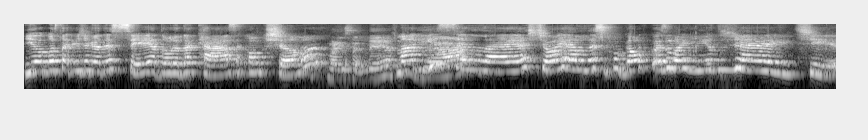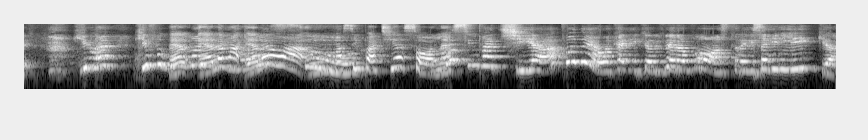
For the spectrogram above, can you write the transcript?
E eu gostaria de agradecer a dona da casa. Como que chama? Maria Celeste. Maria. Celeste, olha ela nesse fogão, que coisa mais linda, gente. Que, que fogão Ela, ela é, uma, ela é uma, uma simpatia só, né? Uma simpatia. A panela, Kaique Oliveira, mostra. Isso é relíquia.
